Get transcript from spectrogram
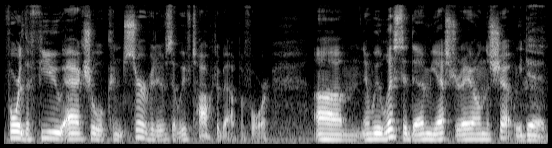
for the few actual conservatives that we've talked about before, um, and we listed them yesterday on the show. We did.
